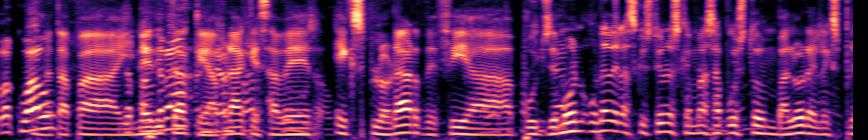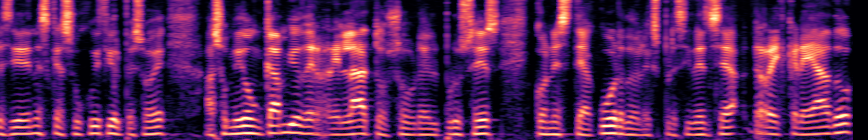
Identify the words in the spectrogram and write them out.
la cual una etapa inédita que habrá que saber explorar, decía Puigdemont. Una de las cuestiones que más ha puesto en valor el expresidente es que a su juicio el PSOE ha asumido un cambio de relato sobre el procés con este acuerdo. El expresidente se ha recreado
